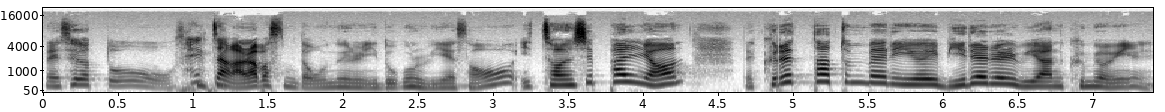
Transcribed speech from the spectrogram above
네, 제가 또 살짝 알아봤습니다. 오늘 이 녹음을 위해서 2018년 네, 그레타 툰베리의 미래를 위한 금요일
